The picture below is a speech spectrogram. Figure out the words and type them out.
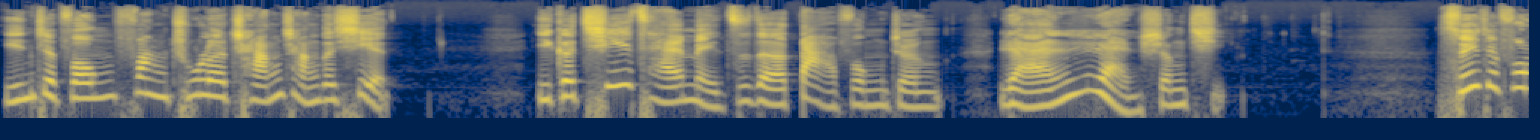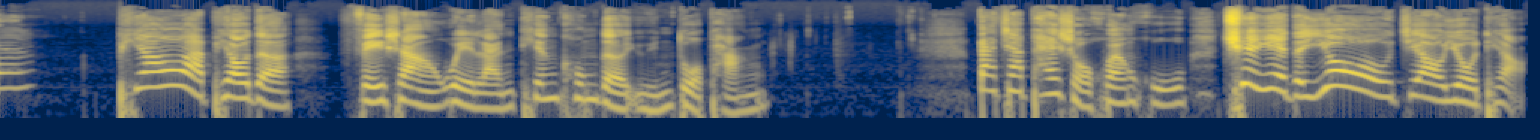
迎着风，放出了长长的线，一个七彩美姿的大风筝冉冉升起，随着风飘啊飘的。飞上蔚蓝天空的云朵旁，大家拍手欢呼，雀跃的又叫又跳。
